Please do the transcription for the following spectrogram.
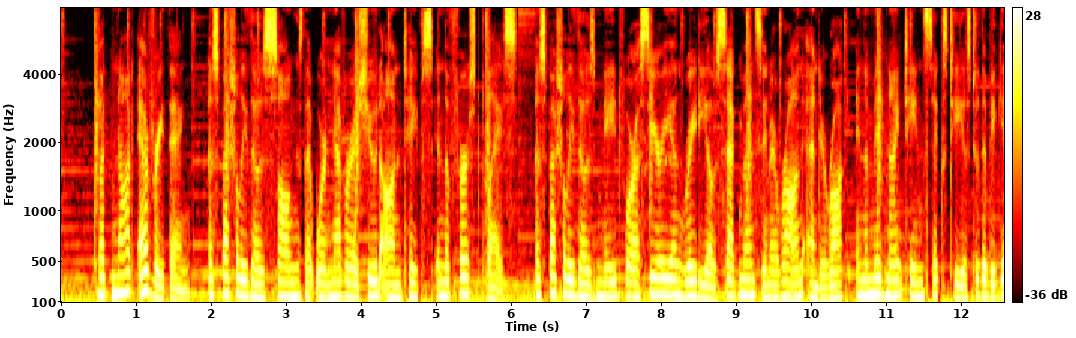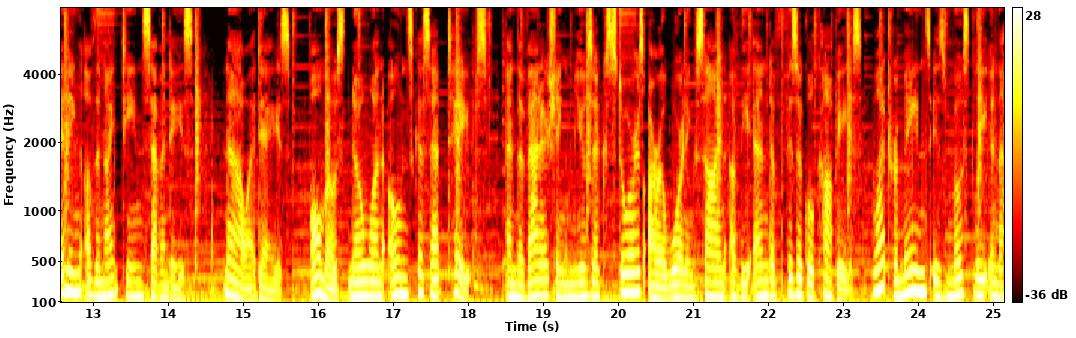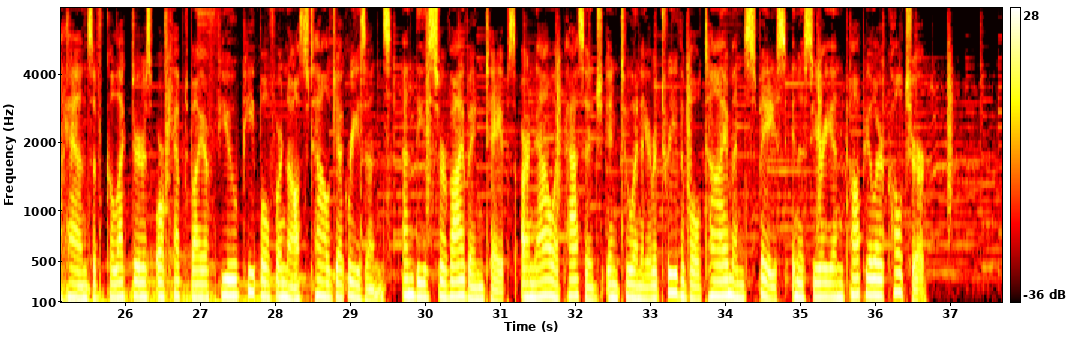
But not everything, especially those songs that were never issued on tapes in the first place, especially those made for Assyrian radio segments in Iran and Iraq in the mid-1960s to the beginning of the 1970s. Nowadays, almost no one owns cassette tapes, and the vanishing music stores are a warning sign of the end of physical copies. What remains is mostly in the hands of collectors or kept by a few people for nostalgic reasons. And these surviving tapes are now a passage into an irretrievable time and space in Assyrian popular culture.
